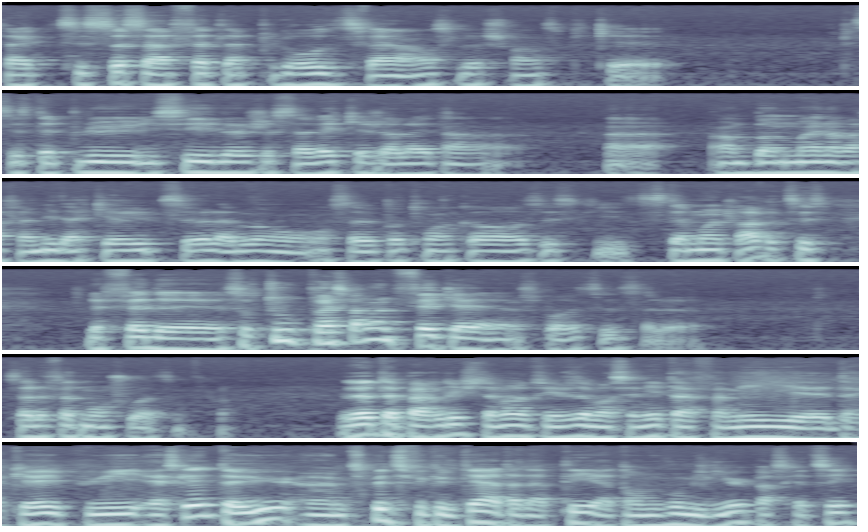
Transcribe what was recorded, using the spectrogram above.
Fait que ça, ça a fait la plus grosse différence là, je pense. Puis que. Tu sais, c'était plus. Ici, là, je savais que j'allais être en, en, bonne main dans ma famille d'accueil. Là-bas, on, on savait pas trop encore. tu sais, C'était moins clair. Que, tu sais, le fait de. Surtout, principalement le fait ait un sport études, ça l'a. Ça l'a fait mon choix. tu sais. Là, tu as parlé justement, tu viens juste de mentionner ta famille euh, d'accueil. Puis, est-ce que tu as eu un petit peu de difficulté à t'adapter à ton nouveau milieu? Parce que, tu sais,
